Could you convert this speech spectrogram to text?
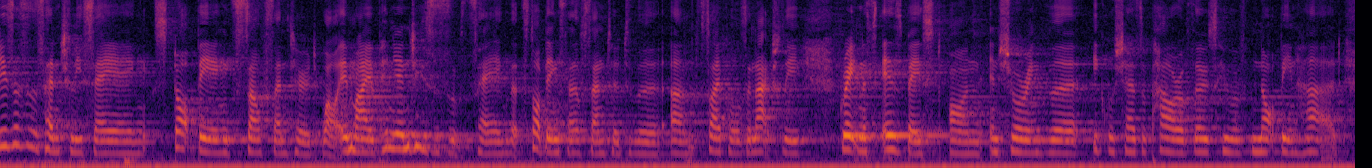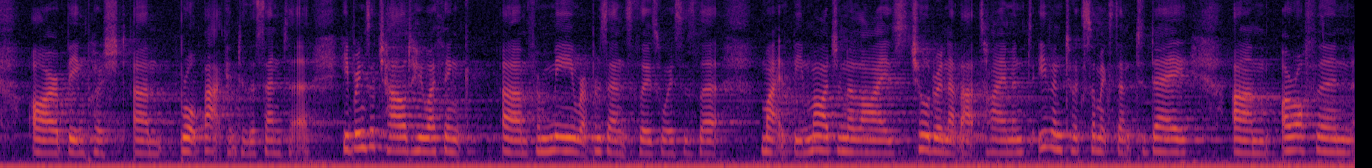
Jesus is essentially saying, stop being self centered. Well, in my opinion, Jesus is saying that stop being self centered to the um, disciples, and actually, greatness is based on ensuring the equal shares of power of those who have not been heard, are being pushed, um, brought back into the center. He brings a child who I think, um, for me, represents those voices that might have been marginalized. Children at that time, and even to some extent today, um, are often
